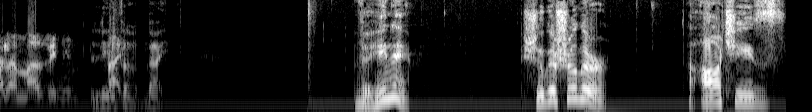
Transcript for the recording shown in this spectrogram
ולמאזינים. להתראות, ביי. והנה, שוגר שוגר, הארצ'יז.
